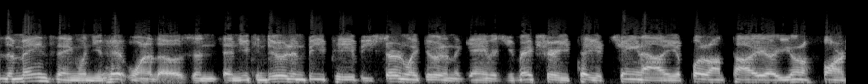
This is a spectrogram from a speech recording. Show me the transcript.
the main thing when you hit one of those, and and you can do it in BP, but you certainly do it in the game, is you make sure you take your chain out, you put it on top of your uniform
